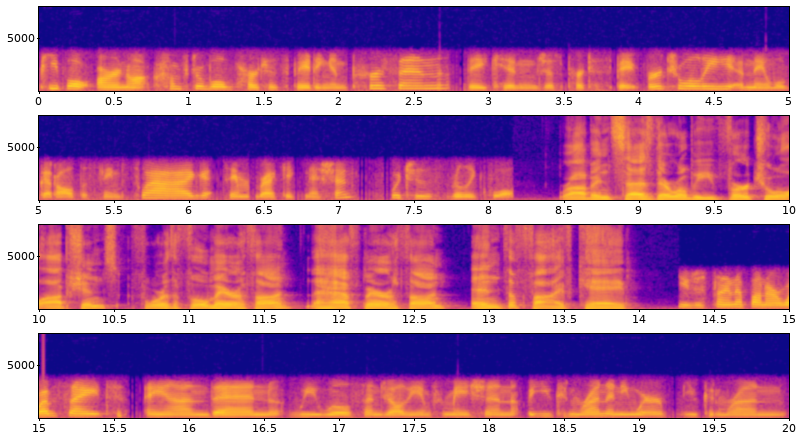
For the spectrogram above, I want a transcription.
people are not comfortable participating in person, they can just participate virtually and they will get all the same swag, same recognition, which is really cool. Robin says there will be virtual options for the full marathon, the half marathon, and the 5K. You just sign up on our website, and then we will send you all the information. But you can run anywhere. You can run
